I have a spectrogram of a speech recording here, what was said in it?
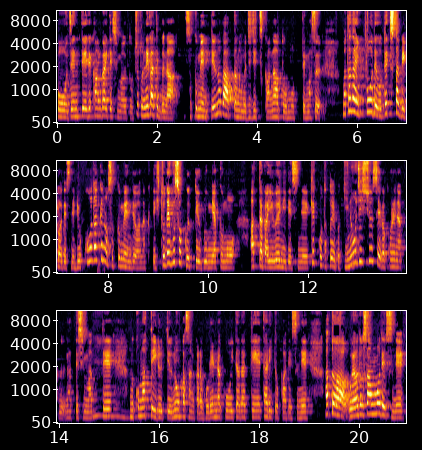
こう前提で考えてしまうとちょっとネガティブな側面っていうのがあったのも事実かなと思ってます。まあ、ただ一方でお手伝いがですね旅行だけの側面ではなくて人手不足っていう文脈もあったがゆえにですね結構例えば技能実習生が来れなくなってしまって、あの困っているっていう農家さんからご連絡をいただけたりとかですね。あとはお宿さんもですね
